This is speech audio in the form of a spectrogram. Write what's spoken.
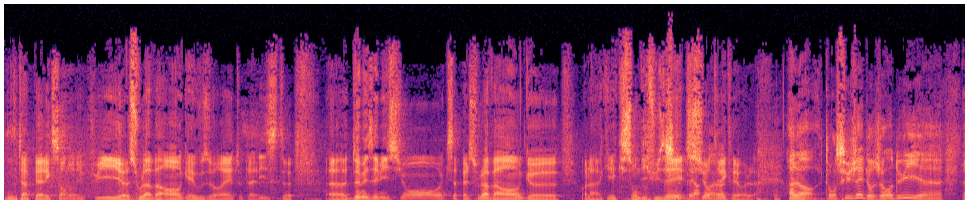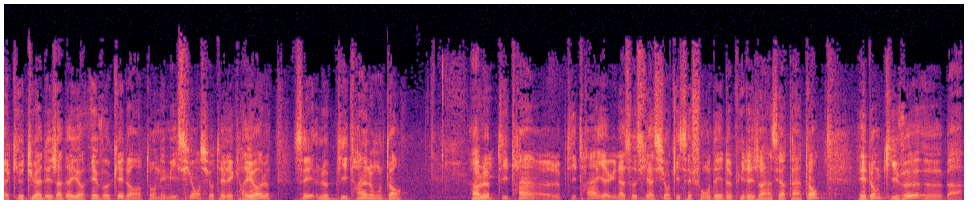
vous tapez Alexandre Dupuis sous la varangue et vous aurez toute la liste de mes émissions qui s'appellent Sous la varangue, voilà, qui, qui, sont diffusées sur Télécréole. Alors, ton sujet d'aujourd'hui, que tu as déjà d'ailleurs évoqué dans ton émission sur Télécréole, c'est le petit train longtemps. Alors le petit train, euh, le petit train, il y a une association qui s'est fondée depuis déjà un certain temps et donc qui veut euh, bah,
